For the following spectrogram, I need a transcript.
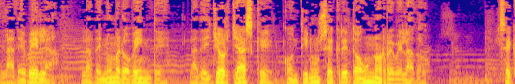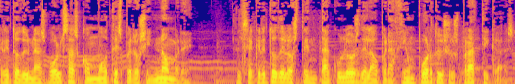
la de Vela, la de número 20, la de George Aske, contiene un secreto aún no revelado. El secreto de unas bolsas con motes pero sin nombre, el secreto de los tentáculos de la Operación Puerto y sus prácticas,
